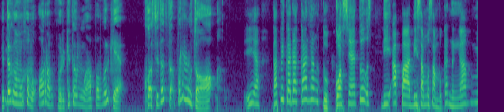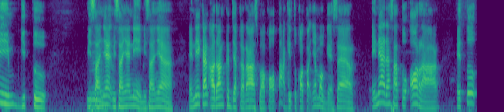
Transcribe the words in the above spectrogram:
Kita ngomong-ngomong orang pun kita mau apa pun kayak quotes itu tetap perlu, Cok. Iya, tapi kadang-kadang tuh quotes-nya itu di apa disambung-sambungkan dengan meme gitu. Misalnya, misalnya nih, misalnya ini kan orang kerja keras bawa kotak gitu, kotaknya mau geser. Ini ada satu orang itu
